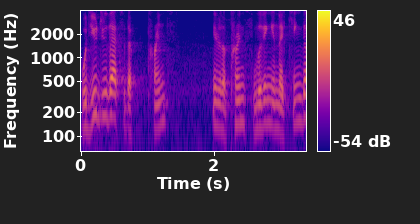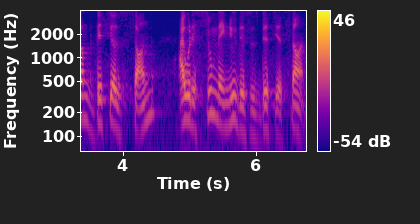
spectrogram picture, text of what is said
Would you do that to the prince? You know, the prince living in the kingdom, Bisya's son? I would assume they knew this was Bisya's son.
